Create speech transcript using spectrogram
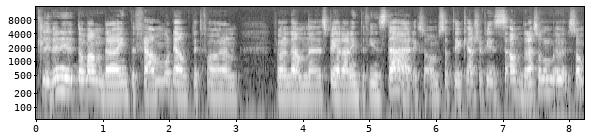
kliver de andra inte fram ordentligt förrän förrän den eh, spelaren inte finns där. Liksom. Så att det kanske finns andra som, eh, som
